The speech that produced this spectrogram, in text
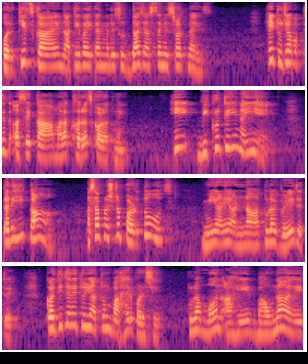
परकीच काय? नातेवाईकांमध्ये सुद्धा जास्त मिसळत नाहीस. हे तुझ्या बाबतीत असे का? मला खरंच कळत नाही. ही विकृतीही नाही आहे तरीही का? असा प्रश्न पडतोच. मी आणि अण्णा तुला वेळ देतोय. कधीतरी तू यातून बाहेर पडशील. तुला मन आहेत भावना आहेत.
